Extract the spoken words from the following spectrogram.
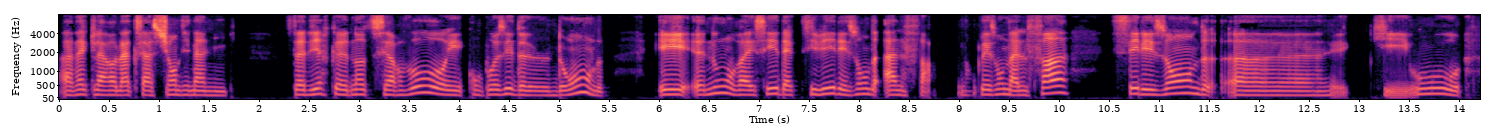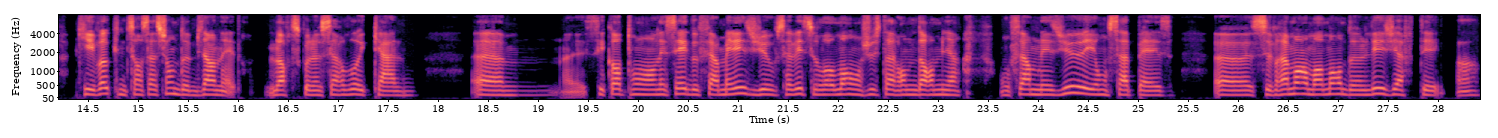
avec la relaxation dynamique. C'est-à-dire que notre cerveau est composé d'ondes et nous, on va essayer d'activer les ondes alpha. Donc les ondes alpha, c'est les ondes euh, qui, ou, qui évoquent une sensation de bien-être lorsque le cerveau est calme. Euh, c'est quand on essaye de fermer les yeux, vous savez, ce moment juste avant de dormir, on ferme les yeux et on s'apaise. Euh, c'est vraiment un moment de légèreté. Hein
